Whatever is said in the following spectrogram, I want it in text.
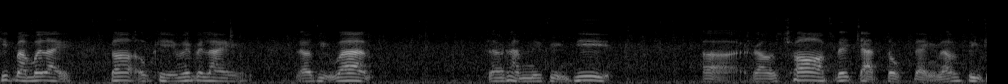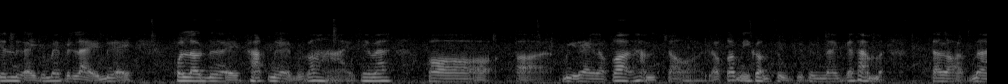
คิดมาเมื่อไหร่ ก็โอเคไม่เป็นไร เราถือว่า เราทำในสิ่งที่เออเราชอบได้จัดตกแต่งแล้วถึงจะเหนื่อยก็ไม่เป็นไรเหนื่อย คนเราเหนื่อยพักเหนื่อยมันก็หายใช่ไหมพอออมีแรงเราก็ทำต่อ แล้วก็มีความสุขอยู่ตรงนั้นก็ทำ ตลอดมา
